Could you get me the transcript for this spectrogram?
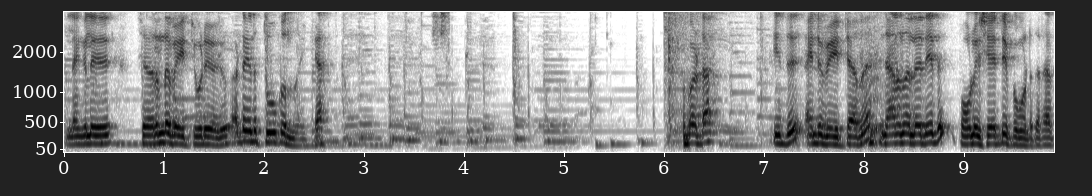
അല്ലെങ്കിൽ ചേറിന്റെ വെയിറ്റ് കൂടി വരും. അട്ടെ അതിന്റെ തൂക്കം ഒന്ന് അപ്പോൾ ഏട്ടാ ഇത് അതിന്റെ വെയിറ്റ് ആണ്. ഞാൻ നല്ല ഇത് പോളിഷ് ഇപ്പം കൊണ്ടുതരാം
